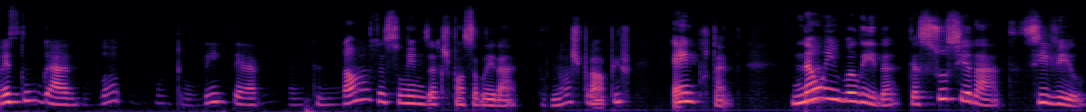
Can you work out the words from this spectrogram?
Esse lugar bloco de controle interno em que nós assumimos a responsabilidade por nós próprios é importante. Não invalida que a sociedade civil,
